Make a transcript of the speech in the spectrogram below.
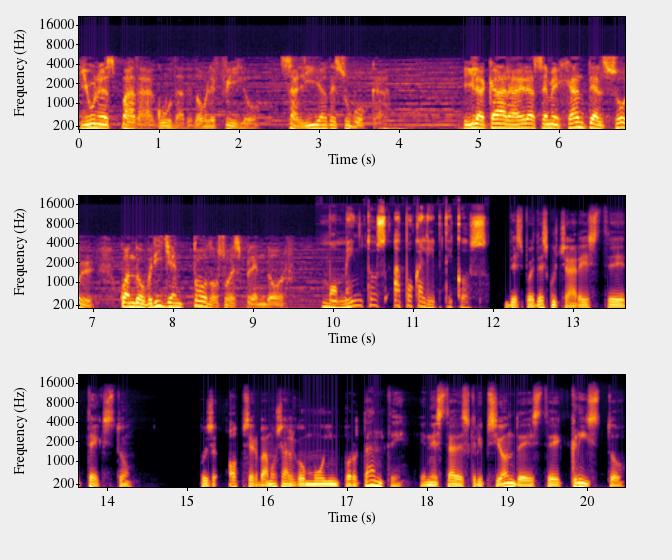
y una espada aguda de doble filo salía de su boca. Y la cara era semejante al sol cuando brilla en todo su esplendor. Momentos apocalípticos. Después de escuchar este texto, pues observamos algo muy importante en esta descripción de este Cristo,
